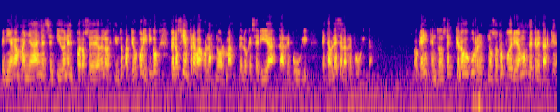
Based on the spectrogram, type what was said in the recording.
venían amañadas en el sentido en el proceder de los distintos partidos políticos, pero siempre bajo las normas de lo que sería la república, establece la república. ¿Ok? Entonces, ¿qué es lo que ocurre? Nosotros podríamos decretar que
